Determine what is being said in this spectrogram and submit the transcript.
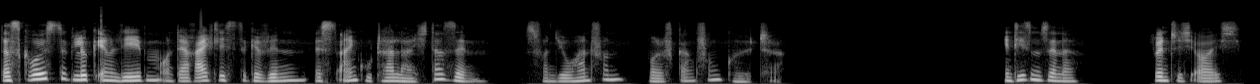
Das größte Glück im Leben und der reichlichste Gewinn ist ein guter, leichter Sinn. Das ist von Johann von Wolfgang von Goethe. In diesem Sinne wünsche ich euch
